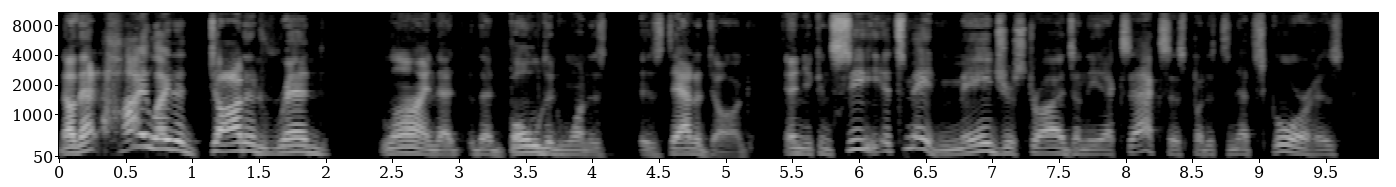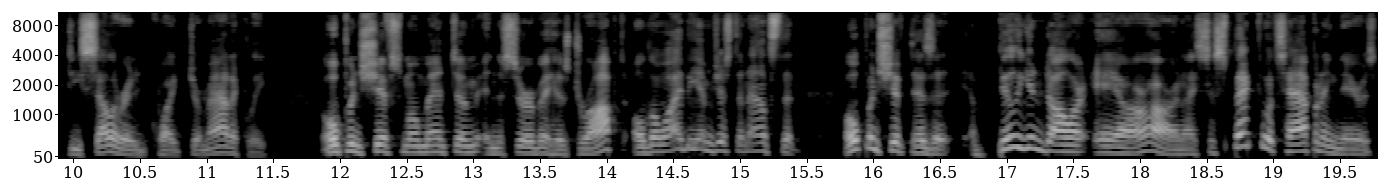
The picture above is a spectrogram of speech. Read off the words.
Now that highlighted dotted red line, that, that bolded one is, is Datadog. And you can see it's made major strides on the x-axis, but its net score has decelerated quite dramatically. OpenShift's momentum in the survey has dropped, although IBM just announced that OpenShift has a, a billion dollar ARR, and I suspect what's happening there is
